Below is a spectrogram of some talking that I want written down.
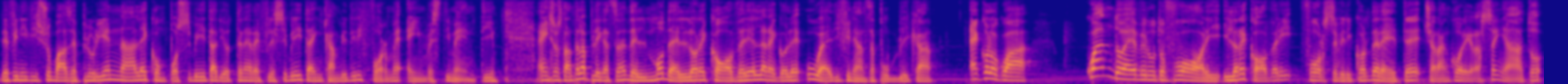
definiti su base pluriennale con possibilità di ottenere flessibilità in cambio di riforme e investimenti. È in sostanza l'applicazione del modello recovery alle regole UE di finanza pubblica. Eccolo qua Quando è venuto fuori il recovery, forse vi ricorderete, c'era ancora il rassegnato,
